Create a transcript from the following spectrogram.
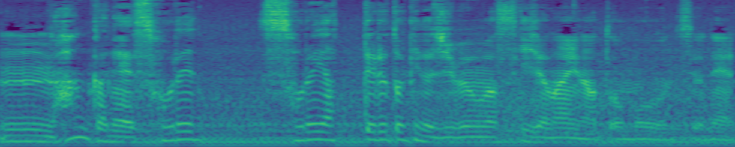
うんなんかねそれそれやってる時の自分は好きじゃないなと思うんですよね。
